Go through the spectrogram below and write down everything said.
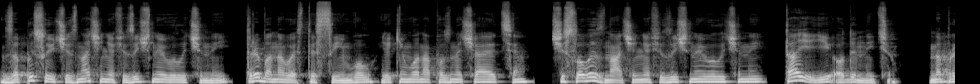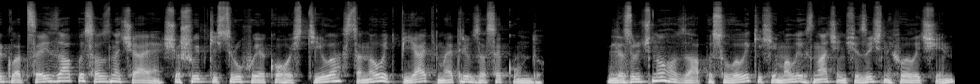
Записуючи значення фізичної величини, треба навести символ, яким вона позначається, числове значення фізичної величини та її одиницю. Наприклад, цей запис означає, що швидкість руху якогось тіла становить 5 метрів за секунду. Для зручного запису великих і малих значень фізичних величин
